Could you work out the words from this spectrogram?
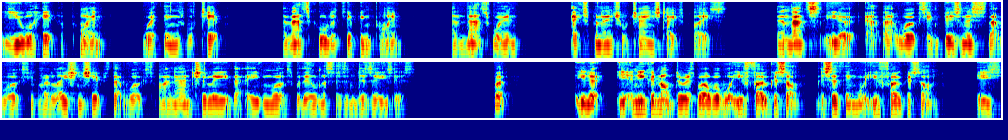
you will hit a point where things will tip. And that's called a tipping point, And that's when exponential change takes place. And that's, you know, that works in business, that works in relationships, that works financially, that even works with illnesses and diseases. But, you know, and you could not do as well, but what you focus on, this is the thing, what you focus on is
